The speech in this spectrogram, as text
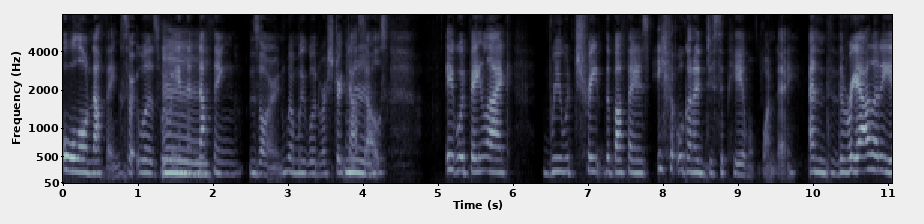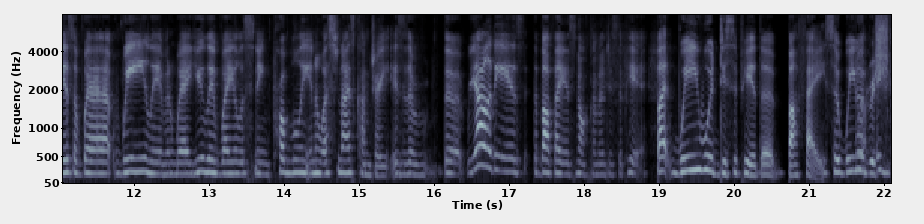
all or nothing. So it was we were in the Mm. nothing zone when we would restrict ourselves. It would be like we would treat the buffet as if it were going to disappear one day. And the reality is of where we live and where you live, where you're listening, probably in a westernized country, is the the reality is the buffet is not going to disappear. But we would disappear the buffet, so we No, would restrict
